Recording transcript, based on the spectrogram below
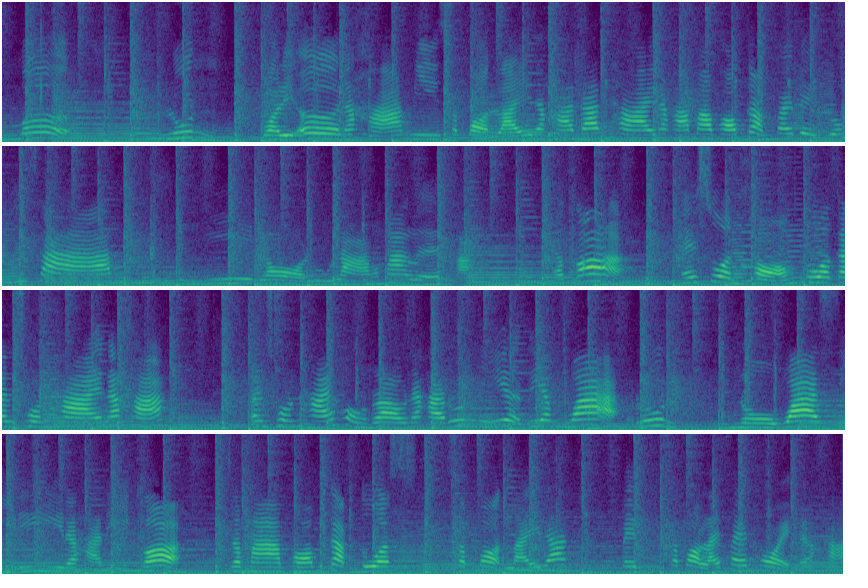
มเมอร์รุ่น วอริเออร์นะคะ มีสปอตไลท์นะคะ ด้านท้ายนะคะ มาพร้อมกับไฟเบรกดวงที่ 3 นี่หล่อหรูหรามากๆเลยค่ะ แล้วก็ในส่วนของตัวกันชนท้ายนะคะ กันชนท้ายของเรานะคะ รุ่นนี้เรียกว่ารุ่น Nova Series นะคะนี่ก็จะมาพร้อมกับตัวสปอตไลท์ด้านเป็นสปอตไลท์ไฟถอยนะคะ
